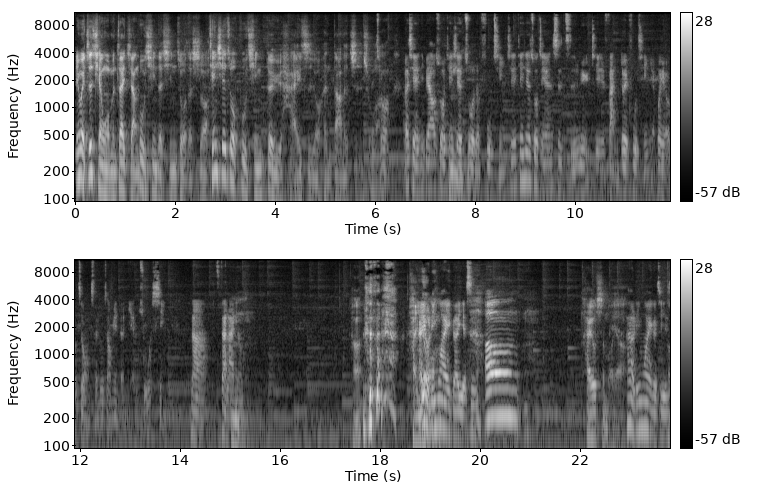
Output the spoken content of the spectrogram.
因为之前我们在讲父亲的星座的时候，天蝎座父亲对于孩子有很大的执着。没错，而且你不要说天蝎座的父亲，其实天蝎座今天是子女，其实反对父亲也会有这种程度上面的粘着性。那再来呢？啊，还有另外一个也是，嗯，还有什么呀？还有另外一个，其实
